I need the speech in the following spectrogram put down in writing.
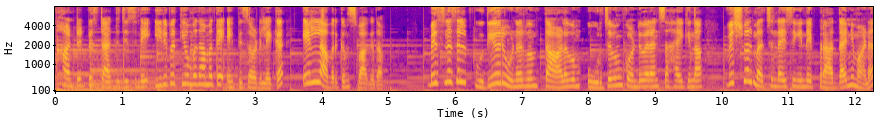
ഹൺഡ്രഡ് പി സ്ട്രാറ്റജീസിന്റെ ഇരുപത്തിയൊമ്പതാമത്തെ എപ്പിസോഡിലേക്ക് എല്ലാവർക്കും സ്വാഗതം. ബിസിനസ്സിൽ പുതിയൊരു ഉണർവും താളവും ഊർജവും കൊണ്ടുവരാൻ സഹായിക്കുന്ന വിഷ്വൽ മെർച്ചൻഡൈസിംഗിന്റെ പ്രാധാന്യമാണ്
